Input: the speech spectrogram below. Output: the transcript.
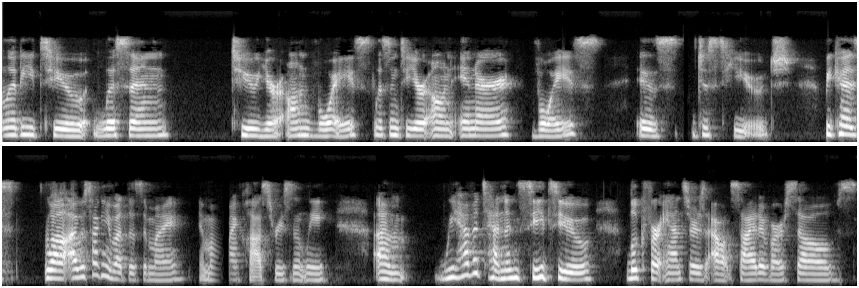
ability to listen to your own voice, listen to your own inner voice is just huge. Because, well, I was talking about this in my in my class recently. Um, we have a tendency to look for answers outside of ourselves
